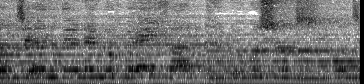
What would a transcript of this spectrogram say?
光真的能够回放，如果说时光真。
